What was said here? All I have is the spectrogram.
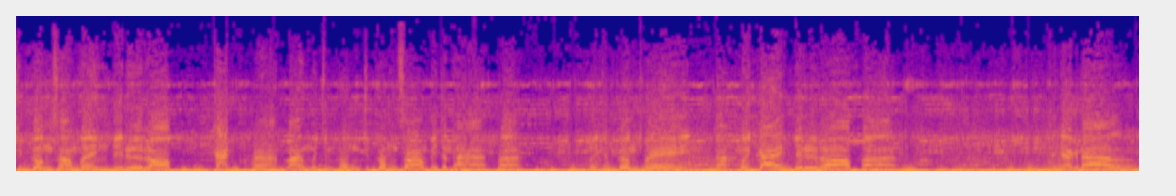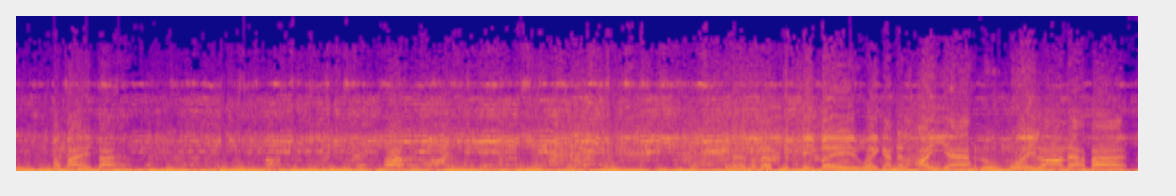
ជង្គង់សងវិញពីរឿរ៉បកាច់បាទឡើងមួយជង្គង់ជង្គង់សងពីចន្ទាបាទមួយជង្គង់ឆ្វេងដាក់មួយកែងពីរឿរ៉បបាទញ៉ាកដាលបំបាយបាទសម្រាប់ទឹកទី3វាយកាន់តែល្អអាយ៉ារុះមួយល្អណាស់បាទ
